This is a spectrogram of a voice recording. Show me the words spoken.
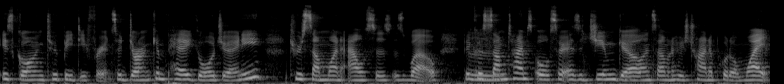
is going to be different. So don't compare your journey to someone else's as well. Because mm. sometimes also as a gym girl and someone who's trying to put on weight,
